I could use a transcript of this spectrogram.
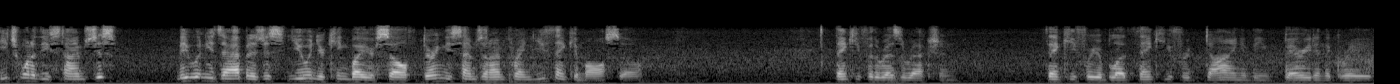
each one of these times. Just maybe what needs to happen is just you and your king by yourself. During these times when I'm praying, you thank him also. Thank you for the resurrection. Thank you for your blood. Thank you for dying and being buried in the grave.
